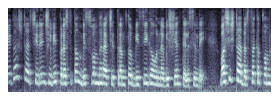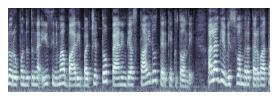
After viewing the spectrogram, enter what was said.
మెగాస్టార్ చిరంజీవి ప్రస్తుతం విశ్వంభర చిత్రంతో బిజీగా ఉన్న విషయం తెలిసిందే. వశిష్ఠ దర్శకత్వంలో రూపొందుతున్న ఈ సినిమా భారీ బడ్జెట్తో పాన్ ఇండియా స్థాయిలో తెరకెక్కుతోంది. అలాగే విశ్వంభర తర్వాత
